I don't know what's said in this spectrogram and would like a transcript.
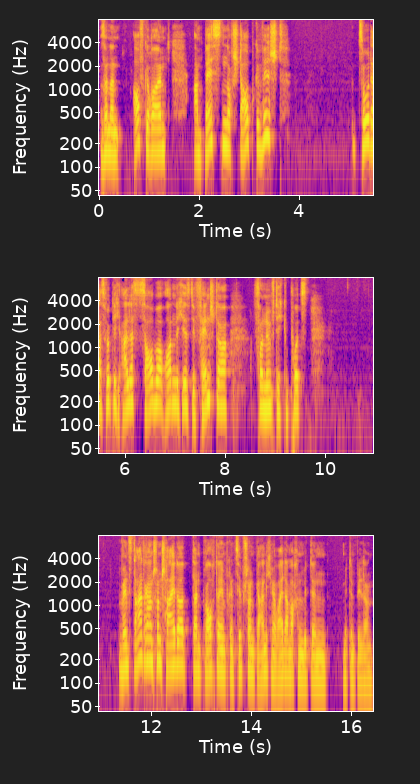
sondern aufgeräumt, am besten noch Staub gewischt, so dass wirklich alles sauber, ordentlich ist, die Fenster vernünftig geputzt. Wenn es daran schon scheitert, dann braucht er im Prinzip schon gar nicht mehr weitermachen mit den, mit den Bildern.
